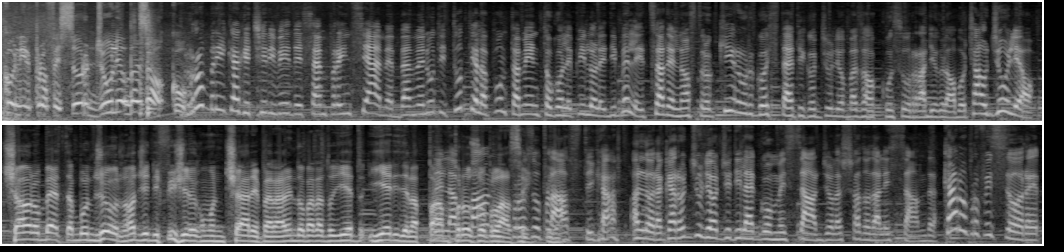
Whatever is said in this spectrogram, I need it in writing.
con il professor Giulio Basocco. Rubrica che ci rivede sempre insieme. Benvenuti tutti all'appuntamento con le pillole di bellezza del nostro chirurgo estetico Giulio Basocco su Radio Globo. Ciao Giulio. Ciao Roberta, buongiorno. Oggi è difficile cominciare par- avendo parlato ieri, della prosoplastica. prosoplastica. Allora, caro Giulio, oggi ti leggo un messaggio lasciato da Alessandra. Caro professore,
